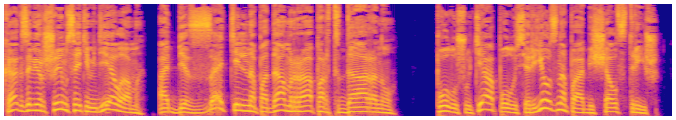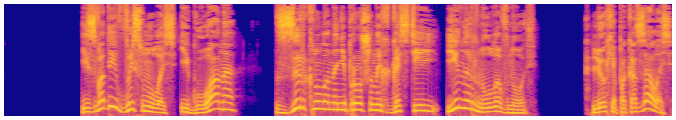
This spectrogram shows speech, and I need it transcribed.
«Как завершим с этим делом, обязательно подам рапорт Дарану», полушутя, полусерьезно пообещал Стриж. Из воды высунулась игуана, зыркнула на непрошенных гостей и нырнула вновь. Лехе показалось,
